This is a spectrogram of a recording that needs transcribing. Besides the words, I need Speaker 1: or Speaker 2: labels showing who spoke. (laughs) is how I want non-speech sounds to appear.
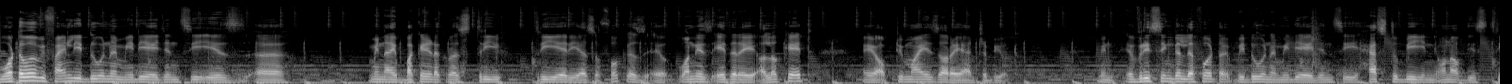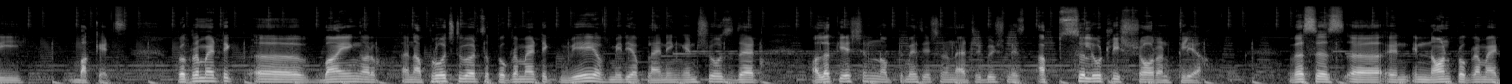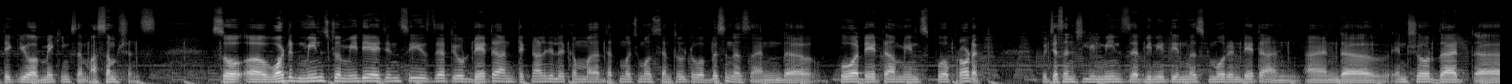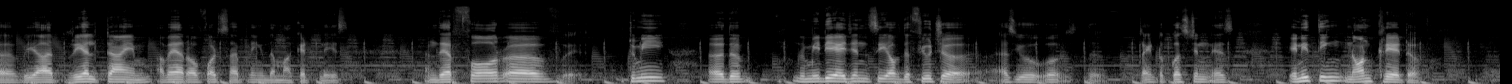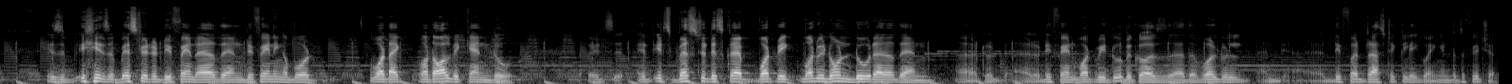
Speaker 1: whatever we finally do in a media agency is, uh, I mean, I bucket it across three three areas of focus. Uh, One is either I allocate, I optimize, or I attribute. I mean, every single effort we do in a media agency has to be in one of these three buckets. Programmatic uh, buying or an approach towards a programmatic way of media planning ensures that allocation, optimization, and attribution is absolutely sure and clear versus uh, in, in non-programmatic you are making some assumptions. So uh, what it means to a media agency is that your data and technology become uh, that much more central to a business and uh, poor data means poor product which essentially means that we need to invest more in data and, and uh, ensure that uh, we are real time aware of what's happening in the marketplace and therefore to me the, the media agency of the future as you were trying to question is anything non-creative is, (laughs) is the best way to define rather than defining about what I what all we can do. It's it, it's best to describe what we what we don't do rather than uh, to, uh, define what we do because uh, the world will uh, differ drastically going into the future.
